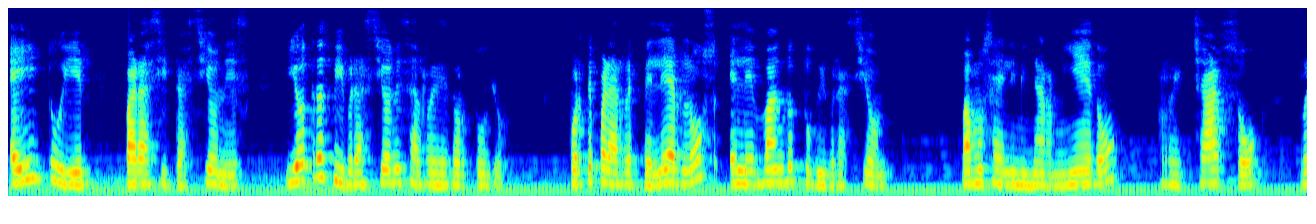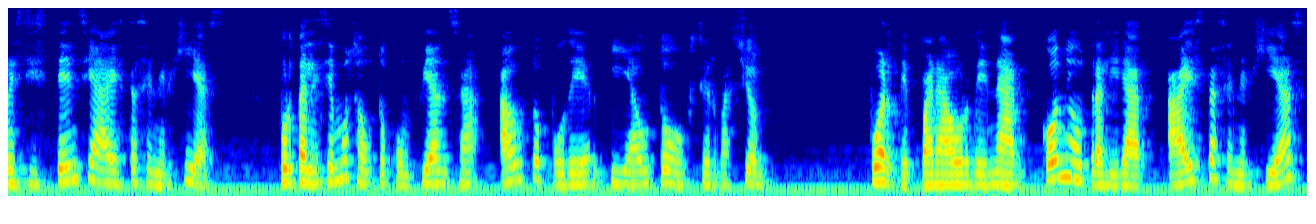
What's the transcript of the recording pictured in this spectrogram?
e intuir parasitaciones y otras vibraciones alrededor tuyo. Fuerte para repelerlos elevando tu vibración. Vamos a eliminar miedo, rechazo, resistencia a estas energías. Fortalecemos autoconfianza, autopoder y autoobservación fuerte para ordenar con neutralidad a estas energías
